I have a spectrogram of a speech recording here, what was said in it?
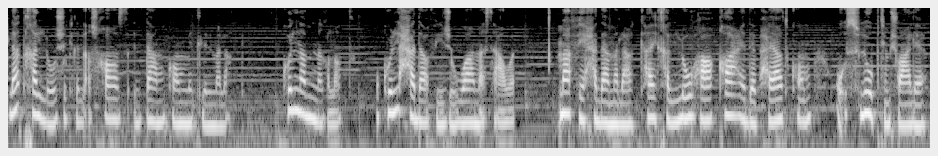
لا تخلوا شكل الأشخاص قدامكم مثل الملك كلنا بنغلط وكل حدا في جواه مساوئ. ما في حدا ملاك. هاي خلوها قاعدة بحياتكم وأسلوب تمشوا عليه.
